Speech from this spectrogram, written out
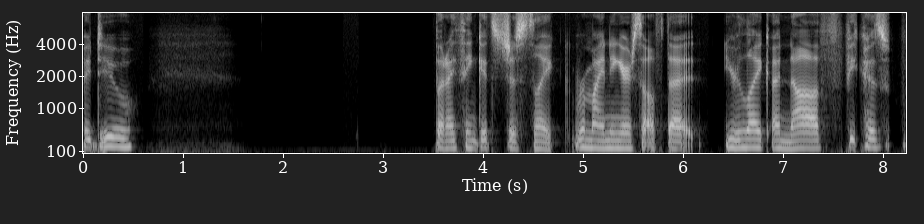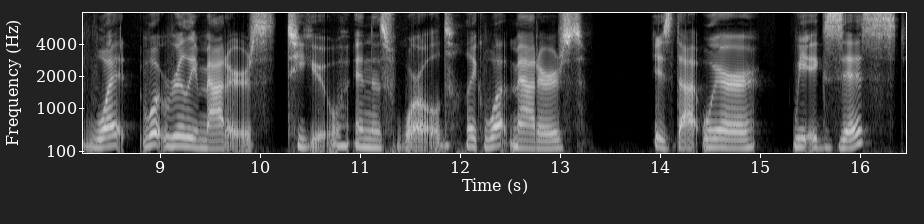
I do. But I think it's just like reminding yourself that you're like enough because what what really matters to you in this world? Like what matters is that where we exist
